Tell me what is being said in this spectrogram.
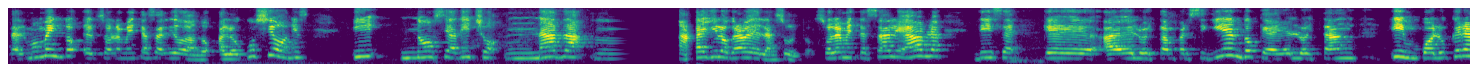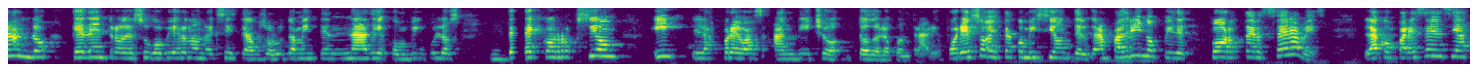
hasta el momento él solamente ha salido dando alocuciones y no se ha dicho nada allí lo grave del asunto. Solamente sale, habla, dice que a él lo están persiguiendo, que a él lo están involucrando, que dentro de su gobierno no existe absolutamente nadie con vínculos de corrupción y las pruebas han dicho todo lo contrario. Por eso esta comisión del Gran Padrino pide por tercera vez la comparecencia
